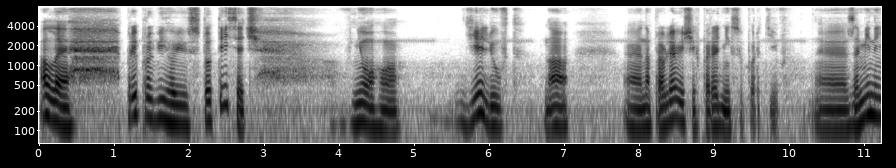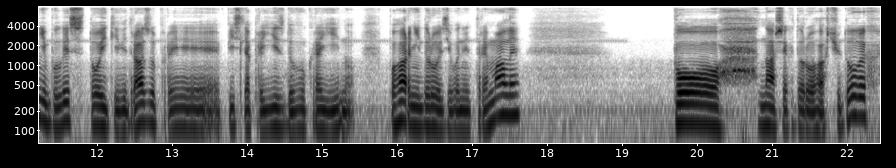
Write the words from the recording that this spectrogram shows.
Але при пробігові 100 тисяч в нього є люфт на е, направляючих передніх супортів. Е, Замінені були стойки відразу при, після приїзду в Україну. По гарній дорозі вони тримали. По наших дорогах чудових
